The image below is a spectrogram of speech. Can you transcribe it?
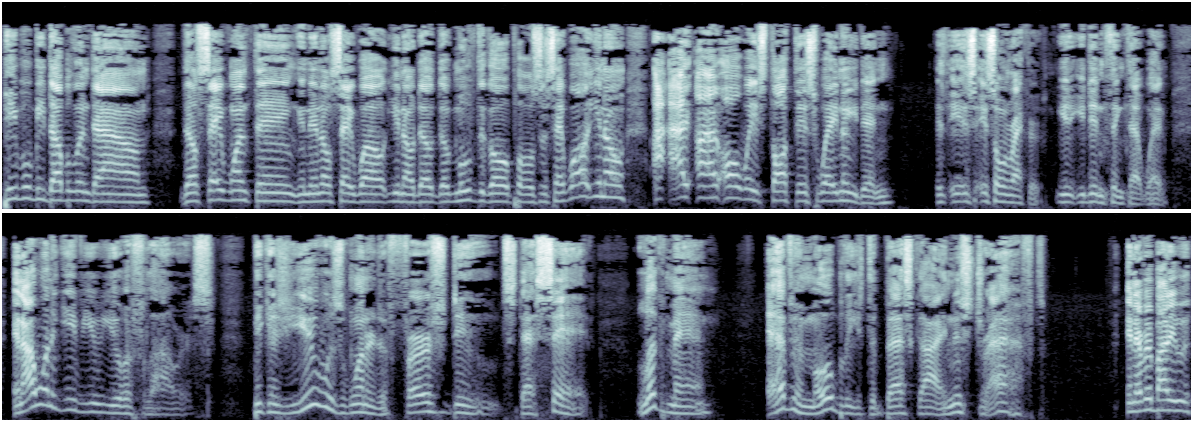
People be doubling down they'll say one thing and then they'll say, well, you know, they'll, they'll move the goalposts and say, well, you know, I, I, I always thought this way. No, you didn't. It's, it's, it's on record. You, you didn't think that way. And I want to give you your flowers because you was one of the first dudes that said, look, man, Evan Mobley's the best guy in this draft. And everybody,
